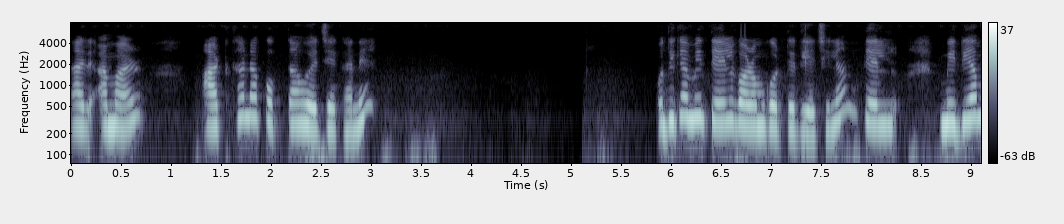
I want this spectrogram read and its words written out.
আর আমার আটখানা কোপ্তা হয়েছে এখানে। ওদিকে আমি তেল গরম করতে দিয়েছিলাম। তেল মিডিয়াম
